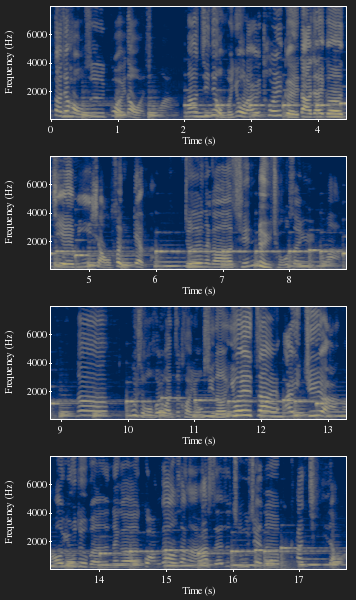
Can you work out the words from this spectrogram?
大家好，我是怪盗晚熊啊。那今天我们又来推给大家一个解谜小粪 game 啦，就是那个情侣求生欲，好不好？那为什么会玩这款游戏呢？因为在 IG 啊，然后 YouTube 的那个广告上啊，它实在是出现的不堪其扰啊，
